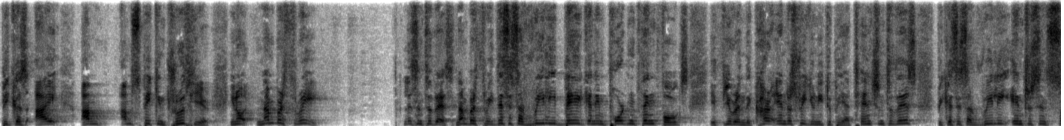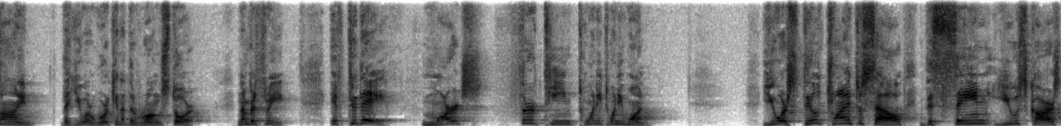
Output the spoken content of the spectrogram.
because I, I'm, I'm speaking truth here. You know, number three, Listen to this. Number three, this is a really big and important thing, folks. If you're in the car industry, you need to pay attention to this because it's a really interesting sign that you are working at the wrong store. Number three, if today, March 13, 2021, you are still trying to sell the same used cars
